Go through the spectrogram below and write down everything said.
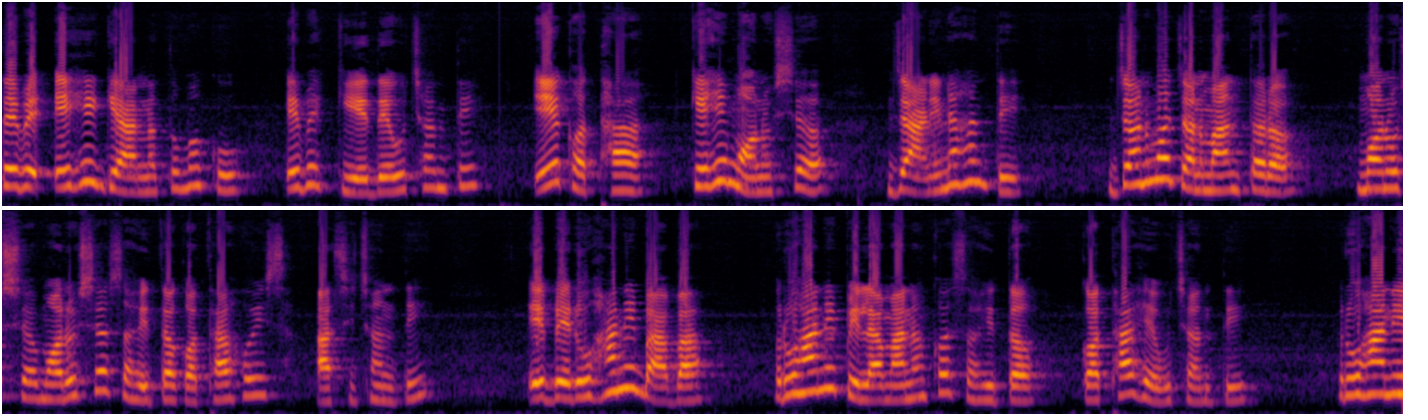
ତେବେ ଏହି ଜ୍ଞାନ ତୁମକୁ ଏବେ କିଏ ଦେଉଛନ୍ତି? ଏ କଥା କେହି ମନୁଷ୍ୟ ଜାଣିନାହାନ୍ତି। ଜନ୍ମ ଜନ୍ମାନ୍ତର ମନୁଷ୍ୟ ମନୁଷ୍ୟ ସହିତ କଥା ହୋଇ ଆସିଛନ୍ତି। ଏବେ ରୁହାନୀ ବାବା ରୁହାନୀ ପିଲାମାନଙ୍କ ସହିତ କଥା ହେଉଛନ୍ତି। ରୁହାନୀ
